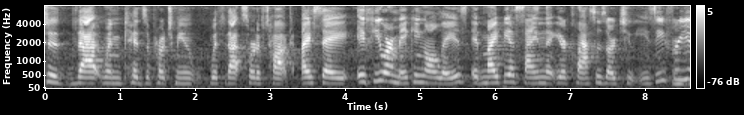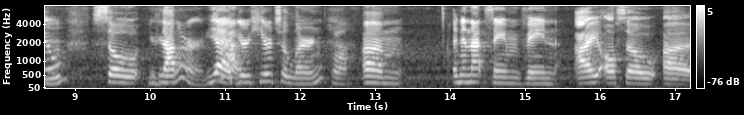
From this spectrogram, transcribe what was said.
to that when kids approach me with that sort of talk, I say if you are making all A's, it might be a sign that your classes are too easy for you. Mm-hmm. So. You're here to learn. Yeah, Yeah. you're here to learn. Yeah. Um, and in that same vein, I also uh,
